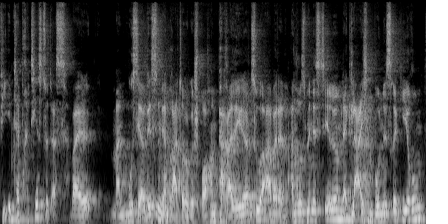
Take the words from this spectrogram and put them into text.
wie interpretierst du das? Weil man muss ja wissen, wir haben gerade darüber gesprochen, parallel dazu arbeitet ein anderes Ministerium der gleichen Bundesregierung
